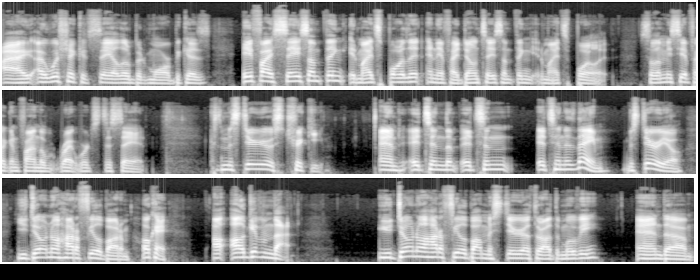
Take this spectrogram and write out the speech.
I, I wish I could say a little bit more because if I say something, it might spoil it, and if I don't say something, it might spoil it. So let me see if I can find the right words to say it. Because Mysterio is tricky, and it's in the it's in it's in his name, Mysterio. You don't know how to feel about him. Okay, I'll, I'll give him that. You don't know how to feel about Mysterio throughout the movie, and um,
